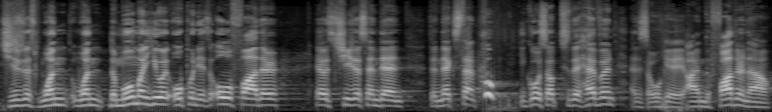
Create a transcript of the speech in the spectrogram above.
Jesus, one, one, the moment he would open his, oh Father, it was Jesus, and then the next time, he goes up to the heaven and says, okay, I'm the Father now,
